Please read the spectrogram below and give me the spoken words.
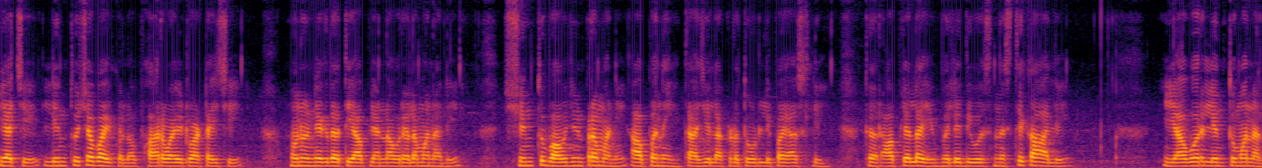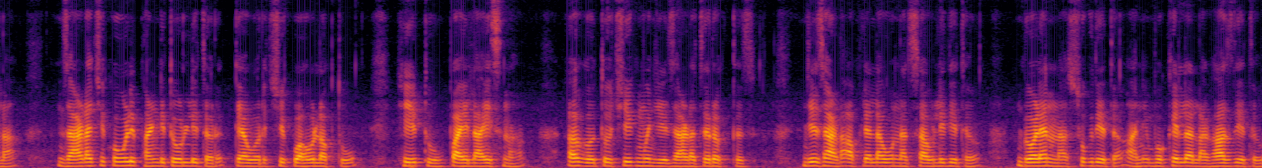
याचे लिंतूच्या बायकोला फार वाईट वाटायचे. म्हणून एकदा ती आपल्या नवऱ्याला म्हणाली, शिंतू भाऊजींप्रमाणे आपणही ताजी लाकडं तोडली पाय असली तर आपल्यालाही भले दिवस नसते का आले? यावर लिंतू म्हणाला, झाडाची कोवळी फांडी तोडली तर त्यावर चीक वाहू लागतो हे तू पाहिलं आहेस ना? अगं तो चीक म्हणजे झाडाचं रक्तच. जे झाड आपल्याला उन्हात सावली देतं, डोळ्यांना सुख देतं आणि भुकेल्याला घास देतं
